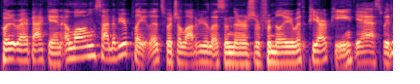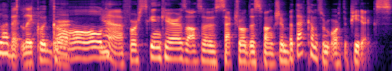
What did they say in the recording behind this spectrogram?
put it right back in alongside of your platelets, which a lot of your listeners are familiar with PRP. Yes, we love it. Liquid For- gold. Yeah, for skincare is also sexual dysfunction, but that comes from orthopedics.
